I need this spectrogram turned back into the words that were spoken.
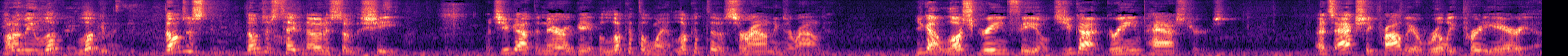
But I mean, look look at don't just don't just take notice of the sheep. But you got the narrow gate, but look at the land, look at the surroundings around it. You got lush green fields, you got green pastures. It's actually probably a really pretty area.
